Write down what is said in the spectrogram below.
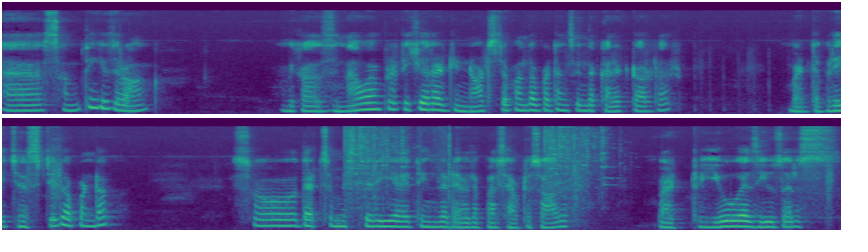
Uh, something is wrong because now I'm pretty sure I did not step on the buttons in the correct order but the bridge has still opened up so that's a mystery I think the developers have to solve but you as users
